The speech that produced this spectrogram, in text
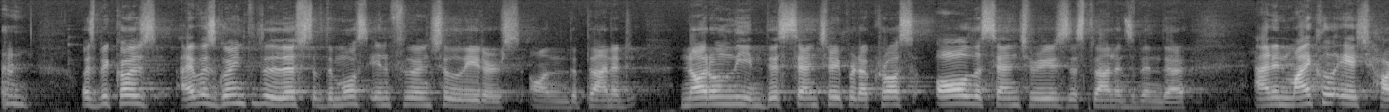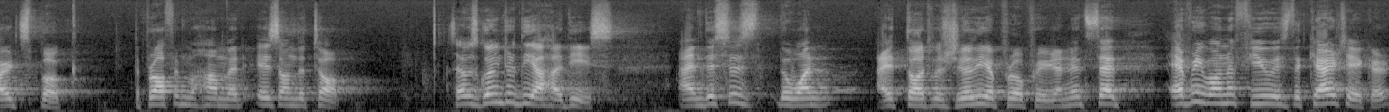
was because I was going through the list of the most influential leaders on the planet not only in this century, but across all the centuries this planet's been there. And in Michael H. Hart's book, the Prophet Muhammad is on the top. So I was going through the ahadith, and this is the one I thought was really appropriate. And it said, Every one of you is the caretaker,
